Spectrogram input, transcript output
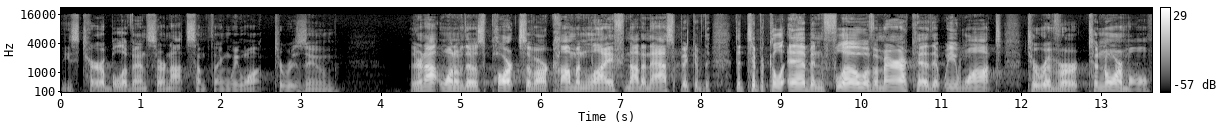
These terrible events are not something we want to resume. They're not one of those parts of our common life, not an aspect of the, the typical ebb and flow of America that we want to revert to normal.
